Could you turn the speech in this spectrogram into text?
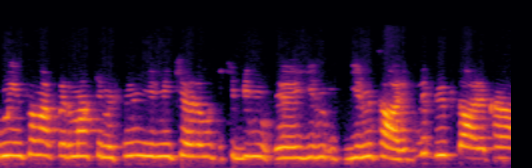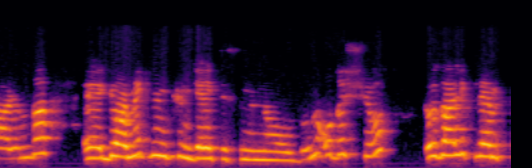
bunu İnsan Hakları Mahkemesi'nin 22 Aralık 2020 tarihli büyük daire kararında e, görmek mümkün gerekçesinin ne olduğunu. O da şu, özellikle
